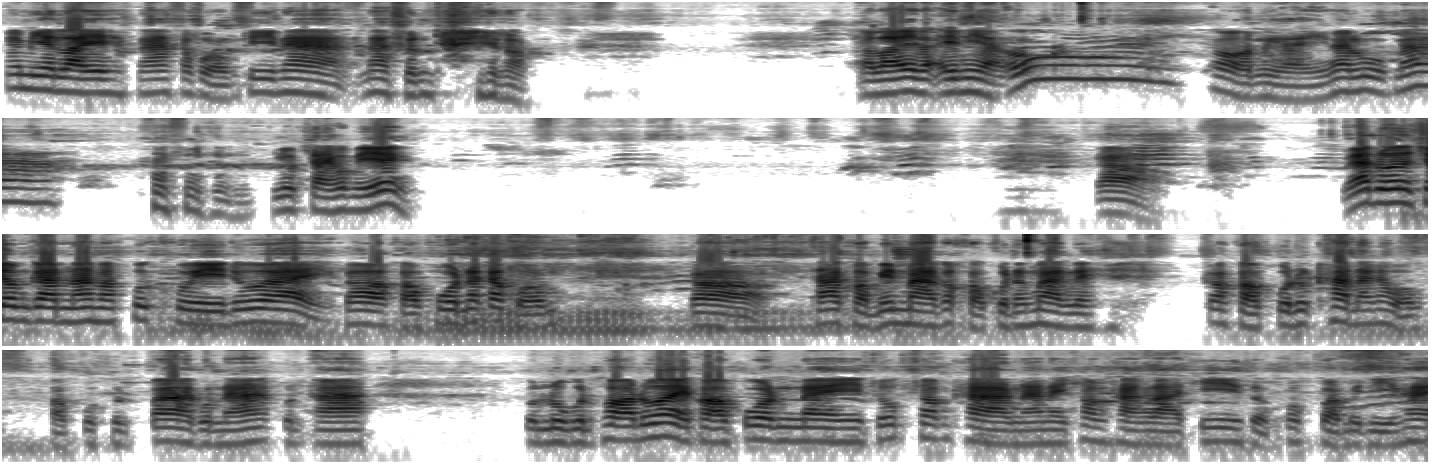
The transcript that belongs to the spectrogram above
ไม่มีอะไรนะครับผมที่น่าน่าสนใจหรอก อะไรล่ะไอเนี่ยโอ้ ก็เหนื่อยนะลูกนะ ลูกชายผมเอง ก็แวะดูชมกันนะมาพูดคุยด้วย ก็ขอบคุณนะครับผม ก็ถ้าคอมเมนต์มาก็ขอบคุณมากๆเลย ก็ขอบคุณทุกท่านนะครับผมขอบคุณคุณป้าคุณน้าคุณอา คุณลุงคุณพ่อด้วย ขอบคุณในทุกช่องทางนะ ในช่องทางไลน์ที่ส่งข้อความไปดีให้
